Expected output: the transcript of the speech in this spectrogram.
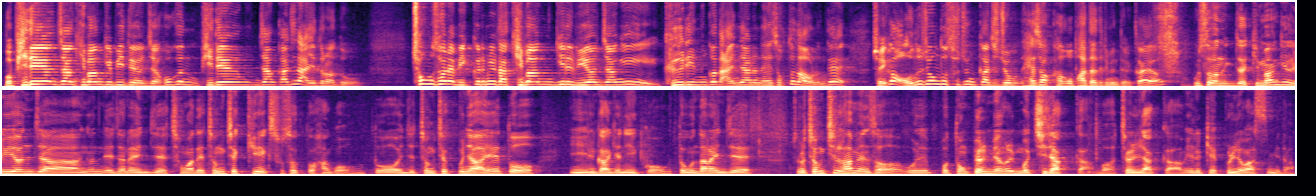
뭐 비대위원장 김한길 비대위원장 혹은 비대위원장까지는 아니더라도 총선의 밑그림을 다 김한길 위원장이 그리는 것 아니냐는 해석도 나오는데 저희가 어느 정도 수준까지 좀 해석하고 받아들이면 될까요? 우선 이제 김한길 위원장은 예전에 이제 청와대 정책기획 수석도 하고 또 이제 정책 분야에 또 이 일가견이 있고 더군다나 이제 주로 정치를 하면서 우리 보통 별명을 뭐 지략가, 뭐 전략가 이렇게 불려왔습니다.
